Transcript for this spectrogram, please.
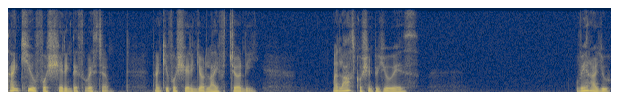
Thank you for sharing this wisdom. Thank you for sharing your life journey. My last question to you is Where are you?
